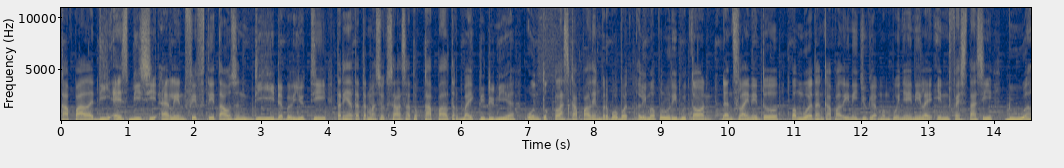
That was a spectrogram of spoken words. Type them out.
Kapal DSBC Airline 50,000 DWT ternyata termasuk salah satu kapal terbaik di dunia untuk kelas kapal yang berbobot 50.000 ton. Dan selain itu, pembuatan kapal ini juga mempunyai nilai investasi 2,2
